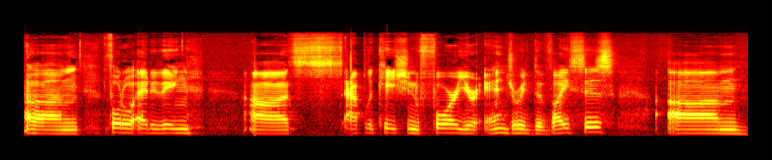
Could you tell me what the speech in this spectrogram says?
um, photo editing uh, application for your Android devices. Um,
